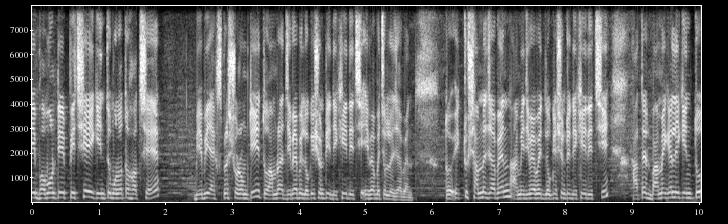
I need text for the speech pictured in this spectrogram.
এই ভবনটির পিছিয়েই কিন্তু মূলত হচ্ছে বেবি এক্সপ্রেস শোরুমটি, তো আমরা যেভাবে লোকেশনটি দেখিয়ে দিচ্ছি এইভাবে চলে যাবেন। তো একটু সামনে যাবেন, আমি যেভাবে লোকেশনটি দেখিয়ে দিচ্ছি, হাতের বামে গেলে কিন্তু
